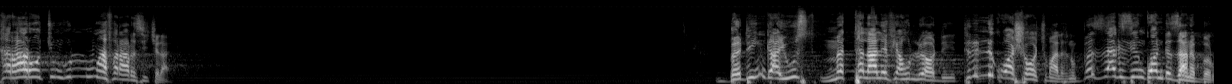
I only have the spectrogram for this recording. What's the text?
ተራሮችን ሁሉ ማፈራረስ ይችላል። በድንጋይ ውስጥ መተላለፊያ ሁሉ ያወድ ትልልቅ ዋሻዎች ማለት ነው። በዛ ጊዜ እንኳን እንደዛ ነበሩ።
